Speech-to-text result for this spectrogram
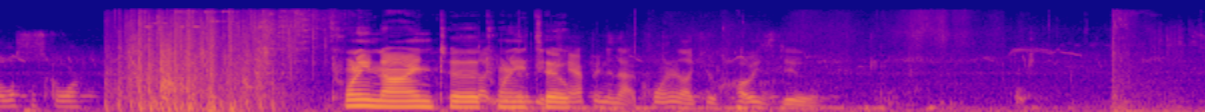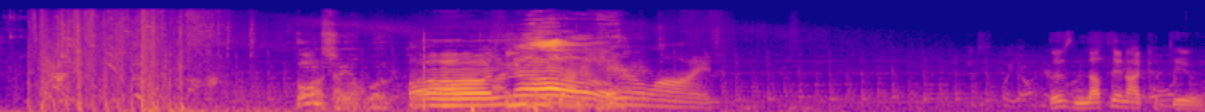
Oh, what's the score? 29 to thought you were be 22. camping in that corner like you always do. Don't say a word. Oh no! hairline. There's nothing I could do.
